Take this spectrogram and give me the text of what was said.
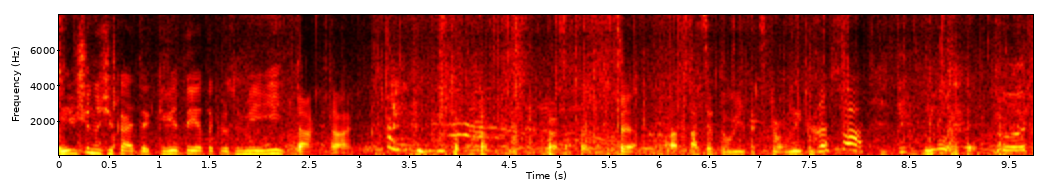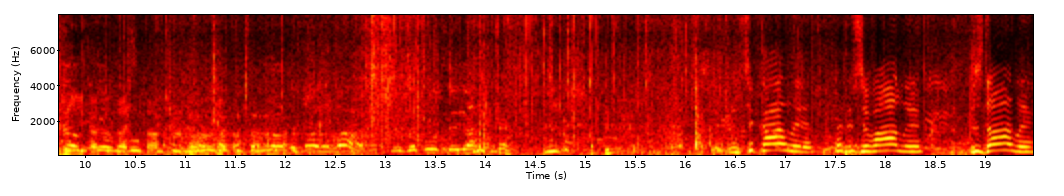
Дівчину чекаєте, квіти, я так розумію, їй. Так, так. Це, а, а це твої так скромненько. За що? Ну, квіта туди-сюди. Чекали, переживали, ждали.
